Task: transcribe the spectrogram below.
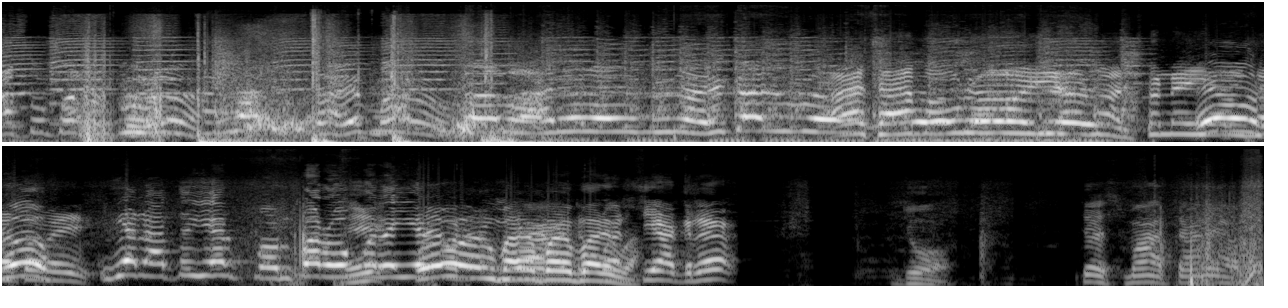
આ તો પર આ સાહેબ બહુ લો યાર મારશો નહીં યાર, આ તો યાર પંપર ઓપર યાર બરાબર પછી આગળ. જો ચશ્મા તારે આવો.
